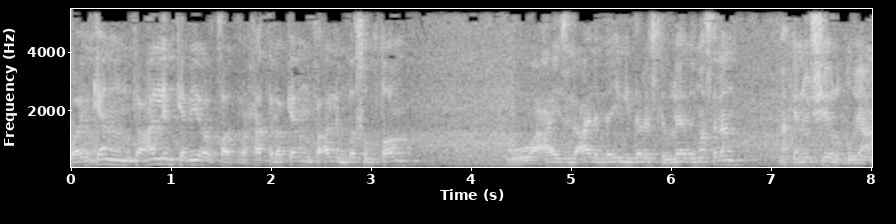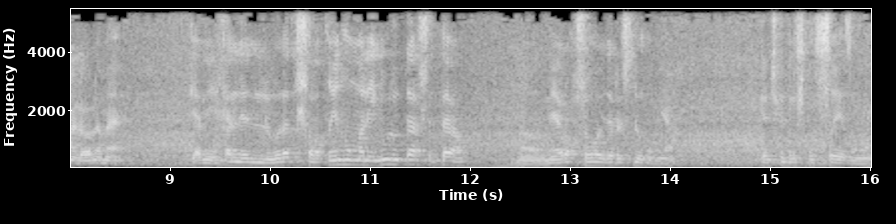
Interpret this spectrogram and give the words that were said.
وإن كان المتعلم كبير القدر حتى لو كان المتعلم ده سلطان وعايز العالم ده يجي يدرس لولاده مثلا ما كانوش يرضوا يعني العلماء. كان يخلي الولاد السلاطين هم اللي يقولوا الدرس بتاعه. ما- يروحش هو يدرس لهم يعني. ما كانش في دروس خصوصية زمان؟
